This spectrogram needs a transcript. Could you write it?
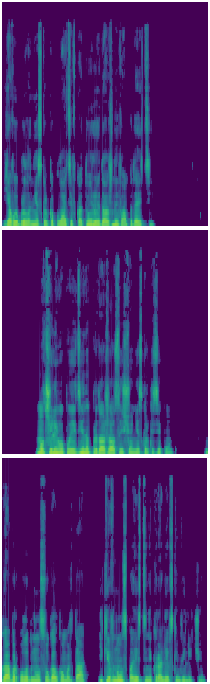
Я выбрала несколько платьев, которые должны вам подойти». Молчаливый поединок продолжался еще несколько секунд. Габр улыбнулся уголком рта и кивнул с поистине королевским величием.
